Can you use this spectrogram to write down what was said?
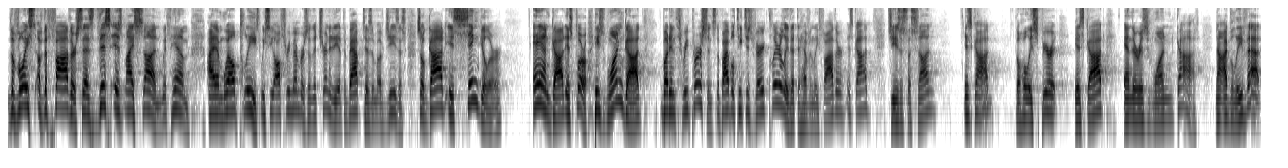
The voice of the Father says, This is my Son. With him I am well pleased. We see all three members of the Trinity at the baptism of Jesus. So God is singular and God is plural. He's one God, but in three persons. The Bible teaches very clearly that the Heavenly Father is God, Jesus the Son is God, the Holy Spirit is God, and there is one God. Now, I believe that,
